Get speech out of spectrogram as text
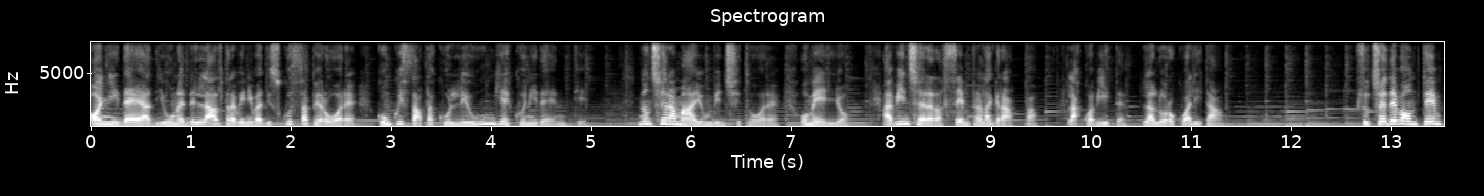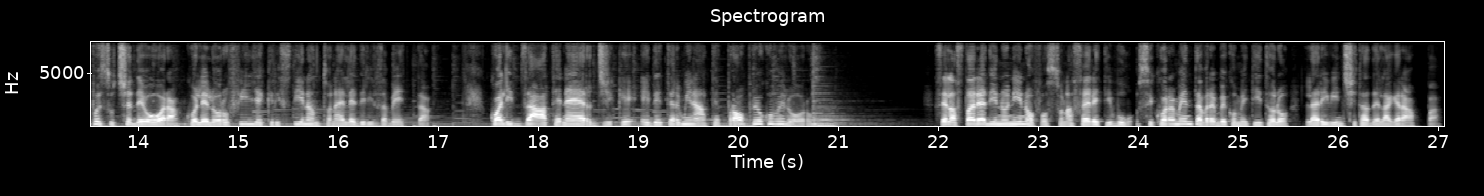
Ogni idea di uno e dell'altra veniva discussa per ore, conquistata con le unghie e con i denti. Non c'era mai un vincitore, o meglio, a vincere era sempre la grappa, l'acquavite, la loro qualità. Succedeva un tempo e succede ora con le loro figlie Cristina, Antonella ed Elisabetta, qualizzate, energiche e determinate proprio come loro. Se la storia di Nonino fosse una serie tv, sicuramente avrebbe come titolo La rivincita della grappa.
